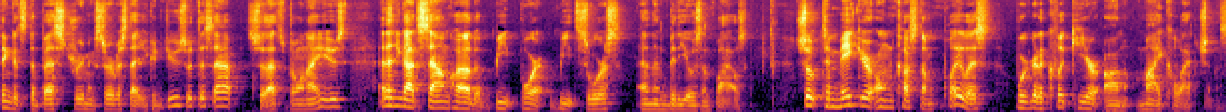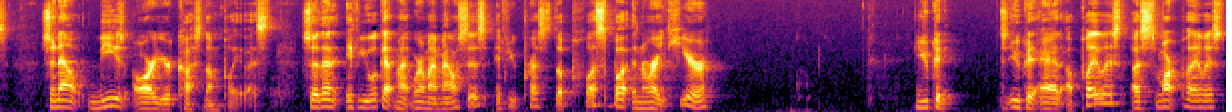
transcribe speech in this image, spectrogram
think it's the best streaming service that you could use with this app, so that's the one I use. And then you got SoundCloud, Beatport, BeatSource, and then videos and files. So to make your own custom playlist, we're going to click here on My Collections. So now these are your custom playlists. So then if you look at my, where my mouse is, if you press the plus button right here, you can you could add a playlist, a smart playlist,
